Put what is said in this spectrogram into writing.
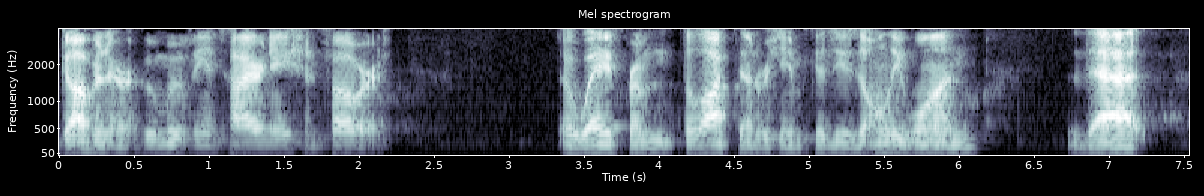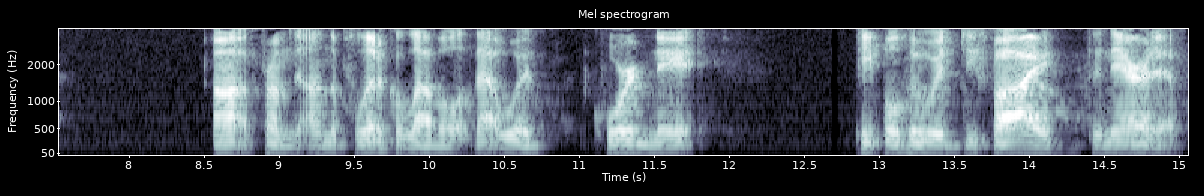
governor who moved the entire nation forward away from the lockdown regime because he was the only one that uh, from the, on the political level that would coordinate people who would defy the narrative.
